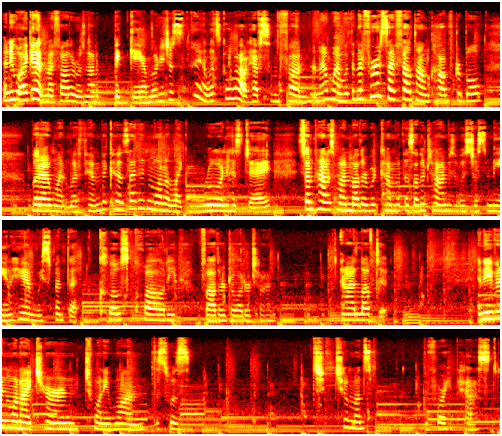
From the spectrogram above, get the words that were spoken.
And he, again, my father was not a big gambler. He just, hey, let's go out, have some fun. And I went with him. At first, I felt uncomfortable but I went with him because I didn't want to like ruin his day. Sometimes my mother would come with us, other times it was just me and him. We spent that close quality father daughter time, and I loved it. And even when I turned 21, this was t- two months before he passed.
